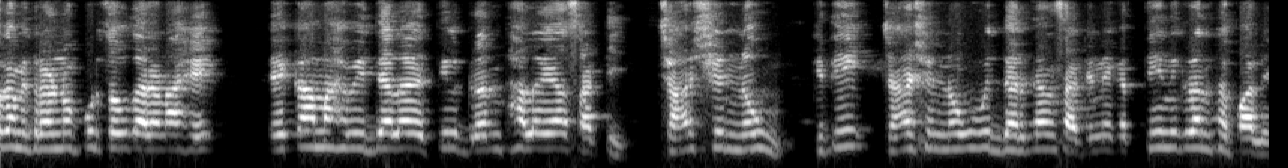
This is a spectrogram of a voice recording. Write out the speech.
बघा मित्रांनो पुढचं उदाहरण आहे एका महाविद्यालयातील ग्रंथालयासाठी चारशे नऊ किती? चारशे नऊ विद्यार्थ्यांसाठी नाही का तीन ग्रंथपाले.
